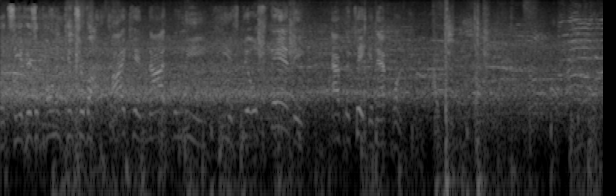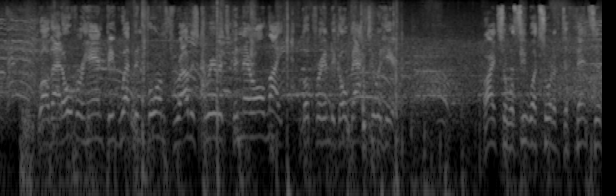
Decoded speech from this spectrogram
Let's see if his opponent can survive. I cannot believe he is still standing after taking that punch. Well, that overhand big weapon for him throughout his career. It's been there all night. Look for him to go back to it here. All right, so we'll see what sort of defensive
